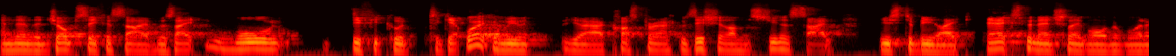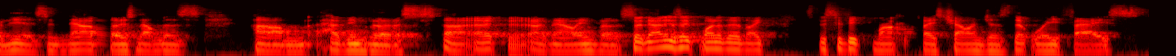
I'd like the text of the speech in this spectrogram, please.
and then the job seeker side was like more difficult to get work. And we would, you know, our cost per acquisition on the student side used to be like exponentially more than what it is, and now those numbers um, have inverse uh, are now inverse. So that is like one of the like specific marketplace challenges that we face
